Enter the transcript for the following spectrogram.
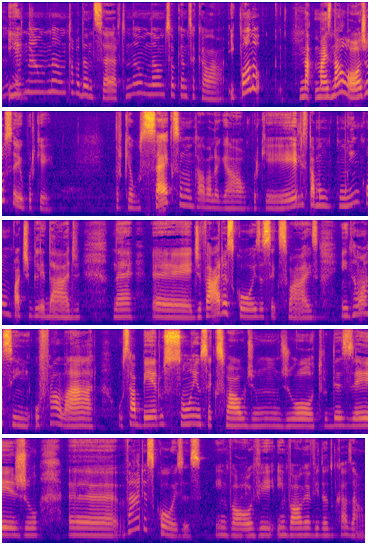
É e não, não, não estava dando certo. Não, não, não sei o que, não sei o que lá. E quando. Na, mas na loja eu sei o porquê. Porque o sexo não estava legal, porque eles estavam com incompatibilidade né, é, de várias coisas sexuais. Então, assim, o falar, o saber o sonho sexual de um, de outro, desejo, é, várias coisas envolve, envolve a vida do casal.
